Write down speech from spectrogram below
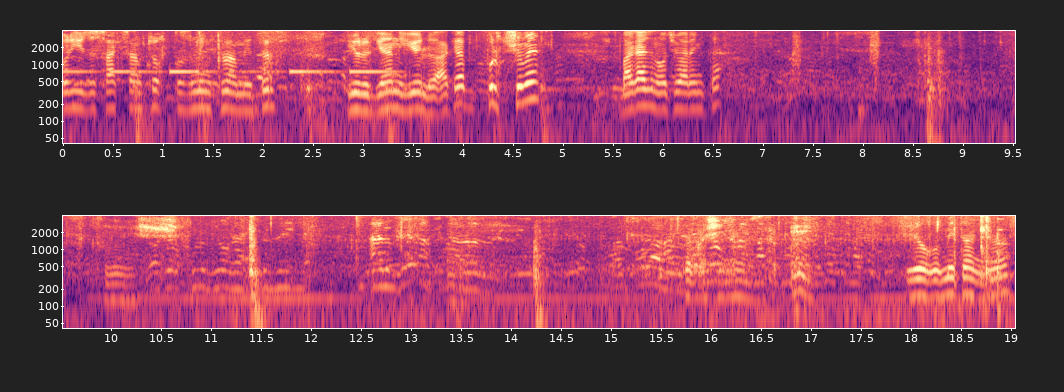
189 ming kilometr yurgan yo'li. Aka pul tushimi bagajini ochib yuboring bitta xo'sh bitta mashinamiz yo'g'i metan gaz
